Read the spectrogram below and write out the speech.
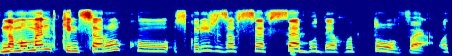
На момент кінця року, скоріш за все, все буде готове. От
